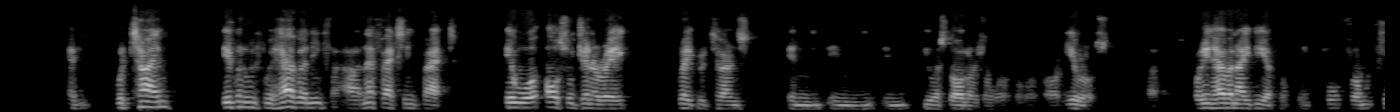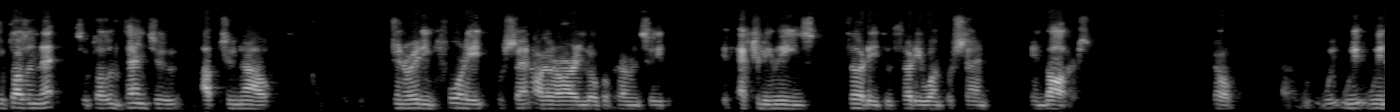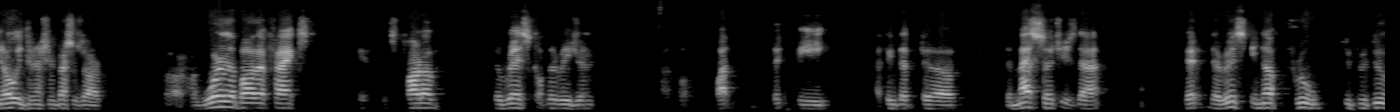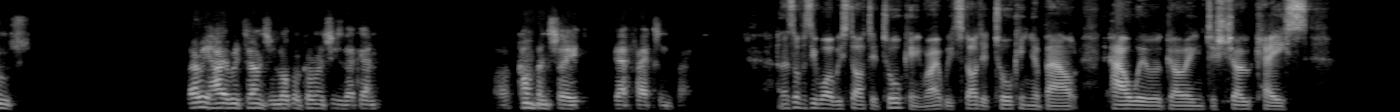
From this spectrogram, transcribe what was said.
With time, even if we have an FX impact, it will also generate great returns in US dollars or euros. For you to have an idea, from 2010 to up to now, generating 40% IRR in local currency, it actually means 30%-31% in dollars. So uh, we know international investors are worried about FX. It's part of the risk of the region. But the I think that the message is that there is enough room to produce very high returns in local currencies that can uh, compensate the FX impact. And that's obviously why we started talking, right? We started talking about how we were going to showcase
